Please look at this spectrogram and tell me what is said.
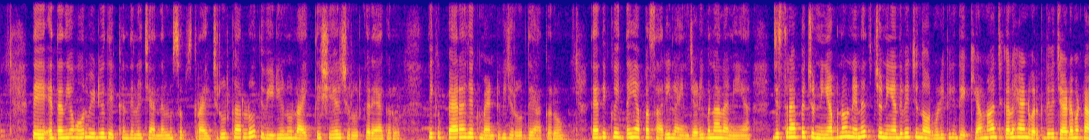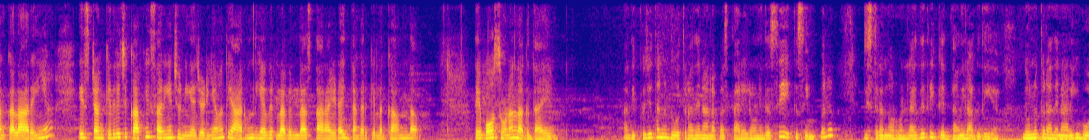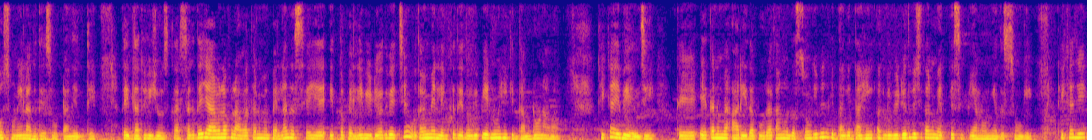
ਤੇ ਇਦਾਂ ਦੀਆਂ ਹੋਰ ਵੀਡੀਓ ਦੇਖਣ ਦੇ ਲਈ ਚੈਨਲ ਨੂੰ ਸਬਸਕ੍ਰਾਈਬ ਜ਼ਰੂਰ ਕਰ ਲਓ ਤੇ ਵੀਡੀਓ ਨੂੰ ਲਾਈਕ ਤੇ ਸ਼ੇਅਰ ਜ਼ਰੂਰ ਕਰਿਆ ਕਰੋ ਤੇ ਇੱਕ ਪਿਆਰਾ ਜਿਹਾ ਕਮੈਂਟ ਵੀ ਜ਼ਰੂਰ ਦਿਆ ਕਰੋ। ਤੇ ਇਹ ਦੇਖੋ ਇਦਾਂ ਹੀ ਆਪਾਂ ਸਾਰੀ ਲਾਈਨ ਜਿਹੜੀ ਬਣਾ ਲੈਣੀ ਆ। ਜਿਸ ਤਰ੍ਹਾਂ ਆਪਾਂ ਚੁੰਨੀਆਂ ਬਣਾਉਂਦੇ ਨੇ, ਤੇ ਚੁੰਨੀਆਂ ਦੇ ਵਿੱਚ ਨਾਰਮਲੀ ਤੁਸੀਂ ਦੇਖਿਆ ਹੋਣਾ ਅੱਜ ਕੱਲ ਹੈਂਡ ਵਰਕ ਦੇ ਵਿੱਚ ਜਿਹੜਾ ਮੈਂ ਟਾਂਕਾ ਲਾ ਰਹੀ ਆ। ਇਸ ਟਾਂਕੇ ਦੇ ਵਿੱਚ ਕਾਫੀ ਸਾਰੀਆਂ ਚੁੰਨੀਆਂ ਜਿਹੜੀਆਂ ਵਾ ਤਿਆਰ ਹੁੰਦੀਆਂ ਵਿਰਲਾ ਵਿਰਲਾ ਸਤਾਰਾ ਜਿਹੜਾ ਇਦਾਂ ਕਰਕੇ ਲੱਗਾ ਹੁੰਦਾ। ਤੇ ਬਹੁਤ ਸੋਹਣਾ ਲੱਗਦਾ ਏ। ਆ ਦੇਖੋ ਜੀ, ਤੁਹਾਨੂੰ ਦੋ ਤਰ੍ਹਾਂ ਦੇ ਨਾਲ ਆਪਾਂ ਸਤਾਰੇ ਲਾਉਣੇ ਦੱਸੇ, ਇੱਕ ਸਿੰਪਲ, ਜਿਸ ਤਰ੍ਹਾਂ ਨਾਰਮਲ ਲੱਗਦੇ ਤੇ ਇੱਕ ਇਦਾਂ ਵੀ ਲੱਗਦੇ ਆ। ਦੋਨੋਂ ਤਰ੍ਹਾਂ ਦੇ ਨਾਲ ਹੀ ਬਹੁਤ ਸੋਹਣੇ ਲੱਗਦੇ ਆ ਸੂਟਾਂ ਦੇ ਉੱਤੇ। ਤੇ ਇਦਾਂ ਤੁਸੀਂ ਯੂਜ਼ ਕਰ ਸਕਦੇ ਜਾਂ। ਵਾਲਾ ਫਲਾਵਰ ਤੁਹਾਨੂੰ ਮੈਂ ਪਹਿਲਾਂ ਦੱਸਿਆ ਹੀ ਹੈ, ਇਹ ਤੋਂ ਪਹਿਲੀ ਵੀਡੀਓ ਦੇ ਵਿੱਚ, ਉਹਦਾ ਵੀ ਮੈਂ ਲਿੰਕ ਦੇ ਦੂੰਗੀ ਵੀ ਇਹਨੂੰ ਅਸੀਂ ਕਿੱਦਾਂ ਬਣਾਉਣਾ ਵਾ। ਠੀਕ ਹੈ ਇਹ ਵੇਲ ਜੀ। ਤੇ ਇਹ ਤੁਹਾਨੂੰ ਮੈਂ ਆਰੀ ਦਾ ਪੂਰਾ ਤੁਹਾਨੂੰ ਦੱਸੂਗੀ ਵੀ ਕਿੱਦਾਂ ਕਿੱਦਾਂ ਹੀ ਅਗਲੀ ਵੀਡੀਓ ਦੇ ਵਿੱਚ ਤੁਹਾਨੂੰ ਮੈਂ ਤੇ ਸਿੱਪੀਆਂ ਲਾਉਣੀਆਂ ਦੱਸੂਗੀ। ਠੀਕ ਹੈ ਜੀ?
